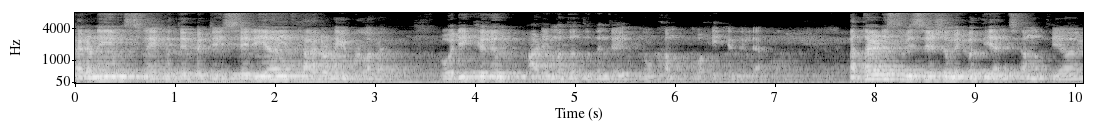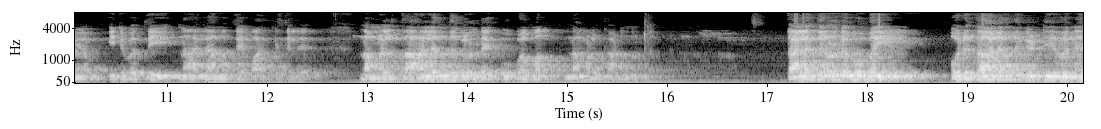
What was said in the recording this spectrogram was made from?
കരുണയും സ്നേഹത്തെപ്പറ്റി ശരിയായി ധാരണയുള്ളവൻ ഒരിക്കലും അടിമത്തത്തിന്റെ മുഖം വഹിക്കുന്നില്ല. മത്തായുടെ സുവിശേഷം ഇരുപത്തി അഞ്ചാം അധ്യായം ഇരുപത്തി നാലാമത്തെ വാക്യത്തിൽ നമ്മൾ താലന്തുകളുടെ ഉപമ നമ്മൾ കാണുന്നുണ്ട്. താലന്തുകളുടെ ഉപമയിൽ ഒരു താലന്ത് കിട്ടിയവന്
